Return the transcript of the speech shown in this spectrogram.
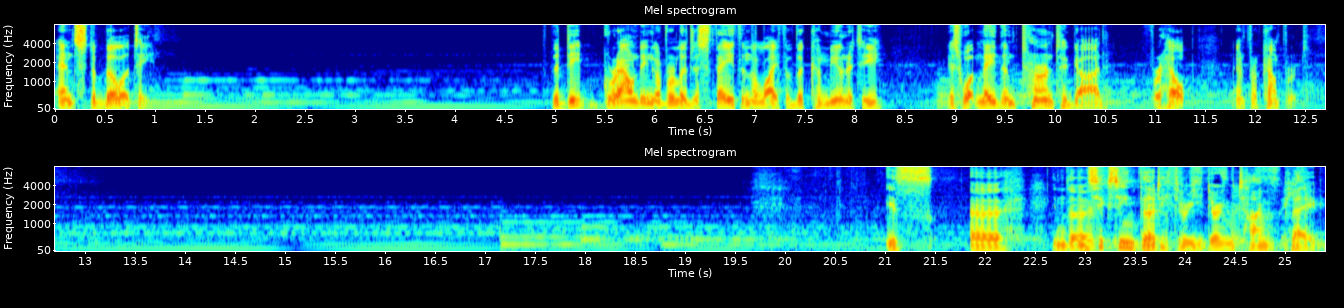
and stability. The deep grounding of religious faith in the life of the community is what made them turn to God for help and for comfort. Is, uh, in, in 1633, during the time of plague,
